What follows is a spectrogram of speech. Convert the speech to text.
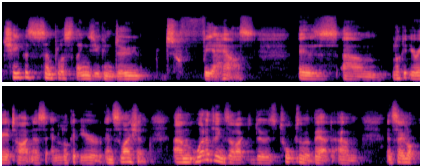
cheapest, simplest things you can do for your house is um, look at your air tightness and look at your insulation. Um, one of the things I like to do is talk to them about um, and say, look,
